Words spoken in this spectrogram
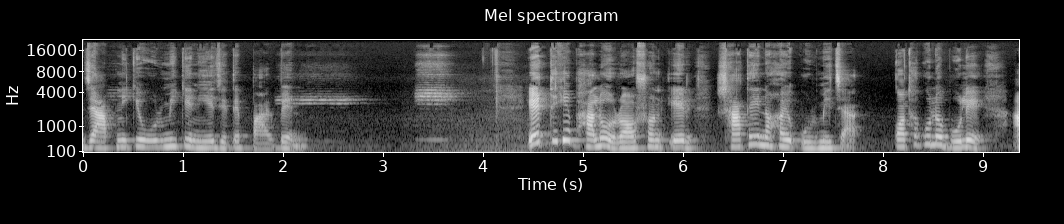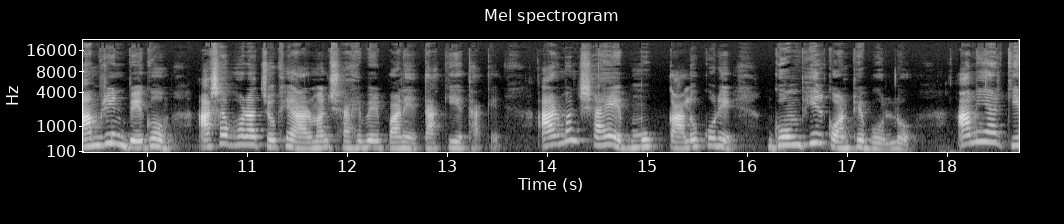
যে আপনি কি উর্মিকে নিয়ে যেতে পারবেন। এর থেকে ভালো রওশন এর সাথেই না হয় উর্মি যাক। কথাগুলো বলে আমরিন বেগম আশাভরা চোখে আরমান সাহেবের পানে তাকিয়ে থাকে। আরমান সাহেব মুখ কালো করে গম্ভীর কণ্ঠে বলল, আমি আর কি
